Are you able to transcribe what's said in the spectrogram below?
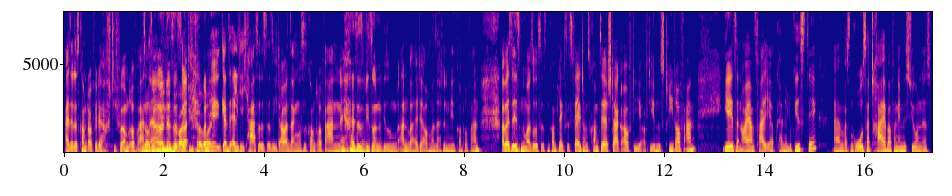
also das kommt auch wieder auf die Firmen drauf an. Also ne? und, das ist so, und äh, ganz ehrlich, ich hasse es, dass ich dauernd sagen muss, es kommt drauf an. Es ist wie so, ein, wie so ein Anwalt, der auch immer sagt, irgendwie kommt drauf an. Aber es ist nun mal so, es ist ein komplexes Feld und es kommt sehr stark auf die, auf die Industrie drauf an. Ihr jetzt in eurem Fall, ihr habt keine Logistik, ähm, was ein großer Treiber von Emissionen ist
